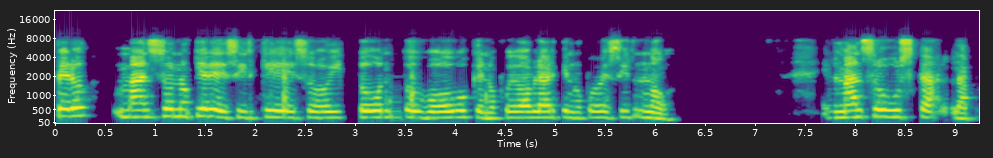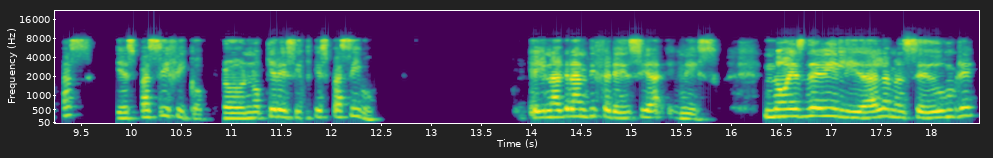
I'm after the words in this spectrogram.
Pero manso no quiere decir que soy tonto, bobo, que no puedo hablar, que no puedo decir no. El manso busca la paz y es pacífico, pero no quiere decir que es pasivo. Hay una gran diferencia en eso. No es debilidad la mansedumbre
